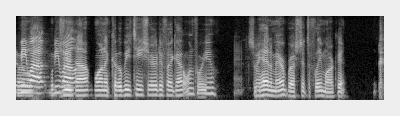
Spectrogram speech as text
So, meanwhile, Would meanwhile you not want a Kobe T-shirt if I got one for you? So we had them airbrushed at the flea market.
